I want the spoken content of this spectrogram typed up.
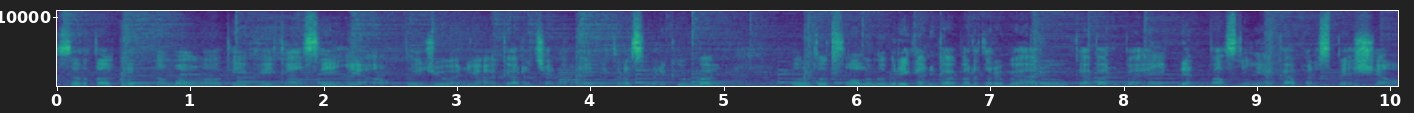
serta klik tombol notifikasinya tujuannya agar channel ini terus berkembang untuk selalu memberikan kabar terbaru, kabar baik, dan pastinya kabar spesial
